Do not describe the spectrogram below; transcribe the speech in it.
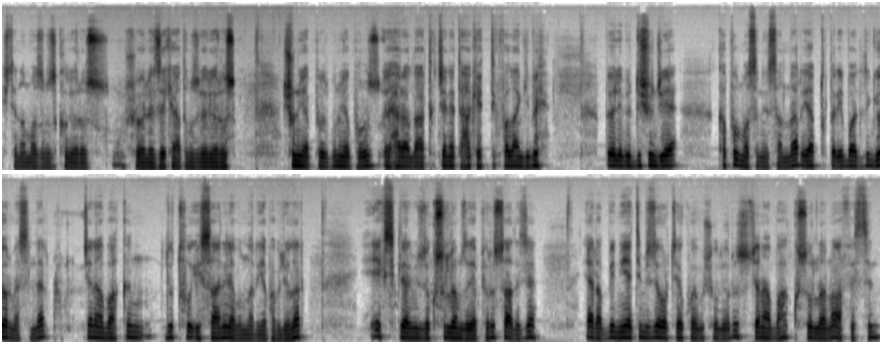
İşte namazımızı kılıyoruz, şöyle zekatımızı veriyoruz, şunu yapıyoruz, bunu yapıyoruz. E, herhalde artık cenneti hak ettik falan gibi böyle bir düşünceye kapılmasın insanlar. Yaptıkları ibadeti görmesinler. Cenab-ı Hakk'ın lütfu ihsanıyla bunları yapabiliyorlar. eksiklerimizle, kusurlarımızla yapıyoruz. Sadece Ya Rabbi niyetimizi ortaya koymuş oluyoruz. Cenab-ı Hak kusurlarını affetsin,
